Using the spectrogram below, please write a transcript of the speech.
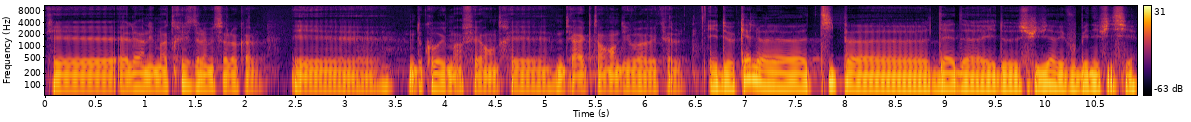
qui est, elle est animatrice de la mission locale. Et du coup, il m'a fait rentrer direct en rendez-vous avec elle. Et de quel euh, type euh, d'aide et de suivi avez-vous bénéficié?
